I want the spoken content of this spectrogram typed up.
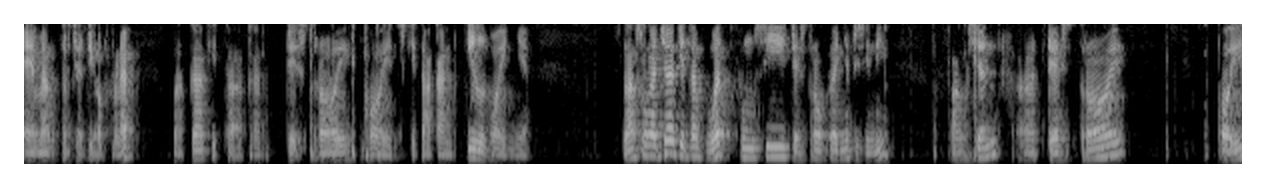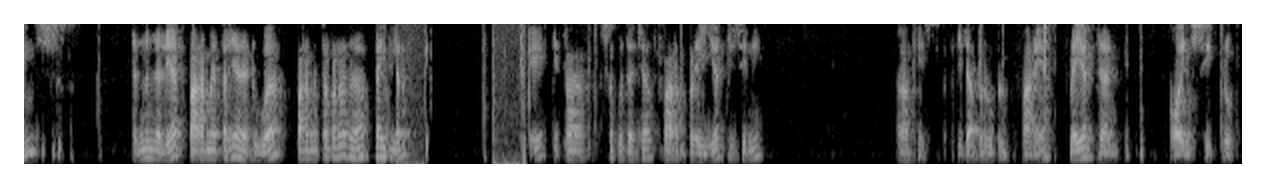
emang terjadi overlap, maka kita akan destroy coins, kita akan kill koinnya. Langsung aja kita buat fungsi destroy coinnya di sini. Function uh, destroy coins. Dan Anda lihat parameternya ada dua. Parameter pertama adalah player. Oke, kita sebut aja var player di sini. Oke, tidak perlu var ya. Player dan coins si group.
